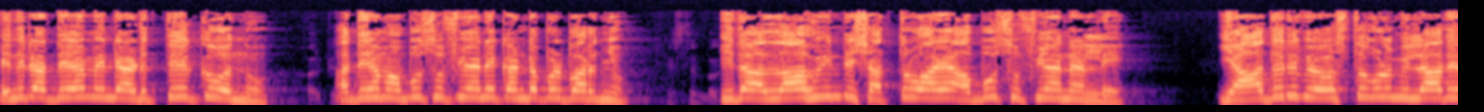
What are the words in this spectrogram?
എന്നിട്ട് അദ്ദേഹം എന്റെ അടുത്തേക്ക് വന്നു. അദ്ദേഹം അബു സുഫിയാനെ കണ്ടപ്പോൾ പറഞ്ഞു ഇത് അള്ളാഹുവിന്റെ ശത്രുവായ അബു സുഫിയാൻ അല്ലേ യാതൊരു വ്യവസ്ഥകളും ഇല്ലാതെ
